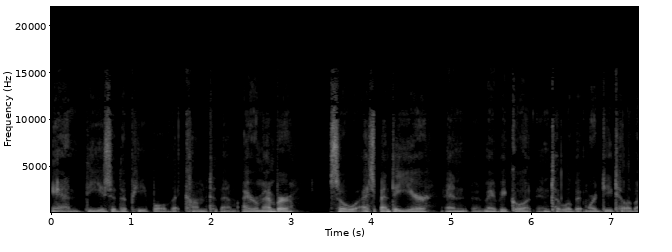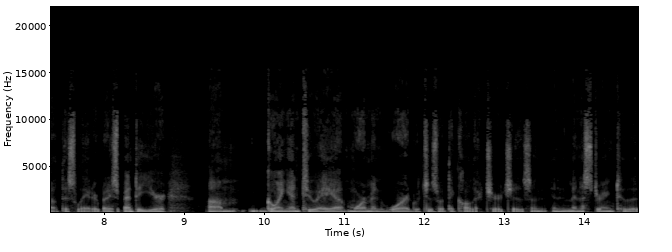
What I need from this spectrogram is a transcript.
and these are the people that come to them. I remember. So I spent a year, and maybe go into a little bit more detail about this later. But I spent a year um, going into a, uh Mormon ward, which is what they call their churches, and, and ministering to the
